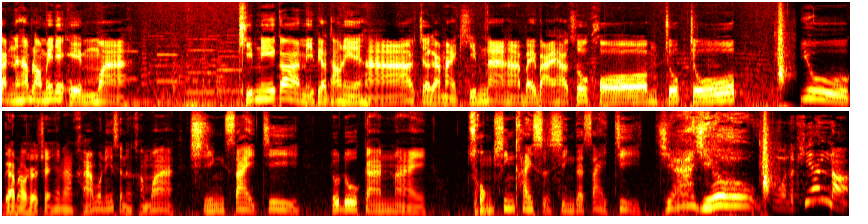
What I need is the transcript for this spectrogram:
กันนะครับ เราไม่ได้เอ็มว่าคลิปนี้ก็มีเพียงเท่านี้นะครับเจอกันใหม่คลิปหน้าครับบ๊ายบายครับสุขโคม จุ๊บจุ๊บ อยู่กับเราเชิญเชิญนะครับ วันนี้เสนอคำว่า ชิงไส้จี้ฤดูกาลใหม่重新开始新的赛季加油我的天哪！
